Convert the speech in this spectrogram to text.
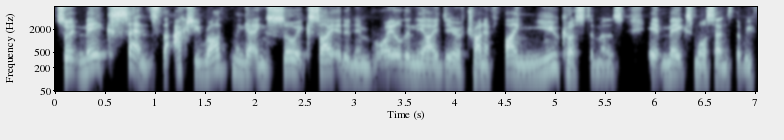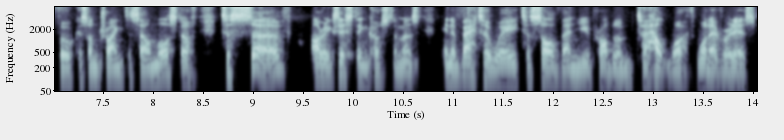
So it makes sense that actually rather than getting so excited and embroiled in the idea of trying to find new customers, it makes more sense that we focus on trying to sell more stuff to serve our existing customers in a better way to solve their new problem to help with whatever it is.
